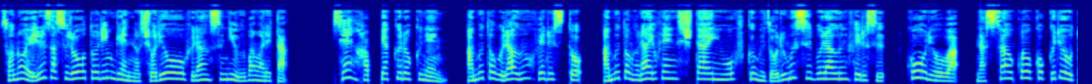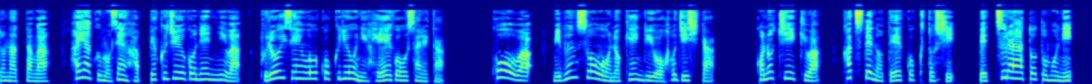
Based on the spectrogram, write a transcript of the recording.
そのエルザス・ロートリンゲンの所領をフランスに奪われた。1806年、アムト・ブラウンフェルスとアムト・グライフェンシュタインを含むゾルムス・ブラウンフェルス、公領はナッサウ公国領となったが、早くも1815年にはプロイセン王国領に併合された。公は身分相応の権利を保持した。この地域はかつての帝国都市、ベッツラーと共に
